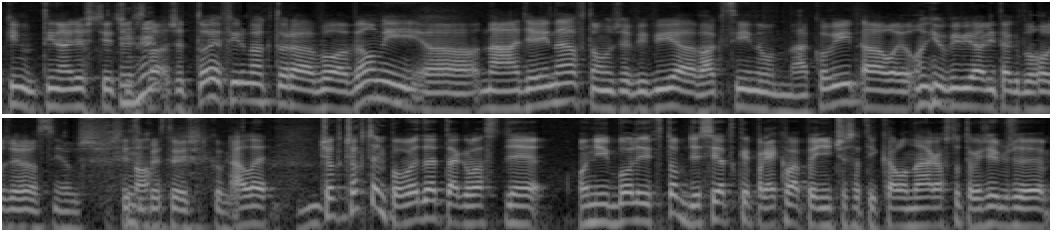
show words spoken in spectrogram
kým ty nájdeš tie čísla, mm-hmm. že to je firma, ktorá bola veľmi uh, nádejná v tom, že vyvíja vakcínu na COVID, ale oni ju vyvíjali tak dlho, že vlastne už všetci no, predstavili COVID. Ale čo, čo chcem povedať, tak vlastne oni boli v top desiatke prekvapení, čo sa týkalo nárastu tržieb, že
